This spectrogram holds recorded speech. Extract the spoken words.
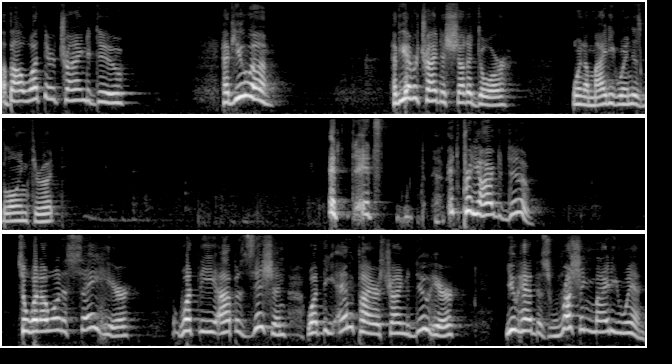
about what they're trying to do. Have you, uh, have you ever tried to shut a door when a mighty wind is blowing through it? it it's, it's pretty hard to do. So, what I want to say here, what the opposition, what the empire is trying to do here, you had this rushing mighty wind.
